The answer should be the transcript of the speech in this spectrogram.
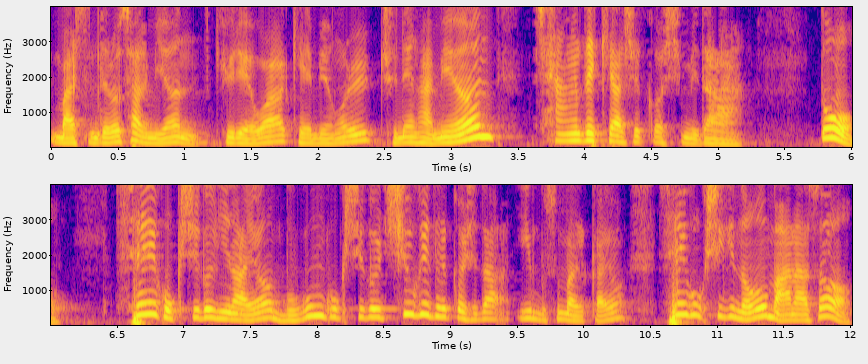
말씀대로 살면 규례와 계명을 준행하면 창대케 하실 것입니다. 또 새 곡식을 인하여 묵은 곡식을 치우게 될 것이다. 이 무슨 말일까요? 새 곡식이 너무 많아서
